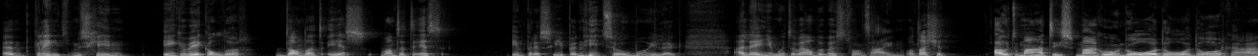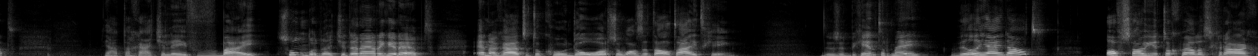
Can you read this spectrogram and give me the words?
En klinkt misschien ingewikkelder dan dat is, want het is in principe niet zo moeilijk. Alleen je moet er wel bewust van zijn. Want als je automatisch maar gewoon door, door, door gaat, ja, dan gaat je leven voorbij zonder dat je er erg in hebt. En dan gaat het ook gewoon door zoals het altijd ging. Dus het begint ermee: wil jij dat? Of zou je toch wel eens graag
